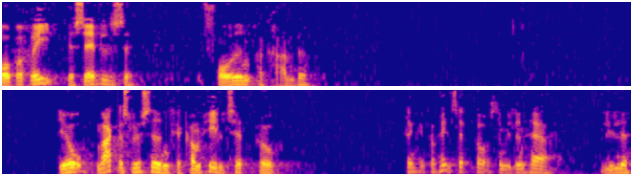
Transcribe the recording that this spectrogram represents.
råberi, besættelse, froden og krampe. Jo, magtesløsheden kan komme helt tæt på. Den kan komme helt tæt på, som i den her lille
